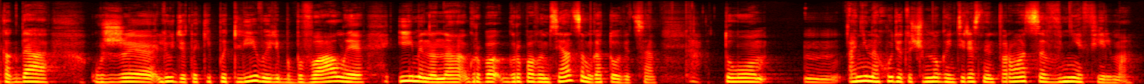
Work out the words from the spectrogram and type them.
когда уже люди такие пытливые, либо бывалые, именно на группо, групповым сеансам готовятся, то они находят очень много интересной информации вне фильма –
